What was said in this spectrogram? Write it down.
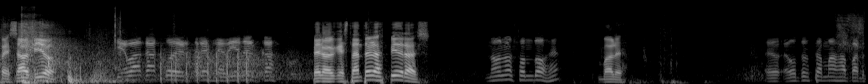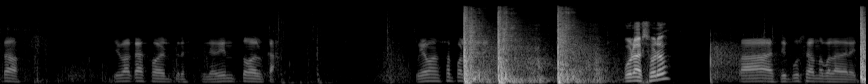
Pesado, tío. Lleva casco del 3, le viene el casco. Pero el que está entre las piedras. No, no, son dos, ¿eh? Vale. El, el otro está más apartado. Lleva casco del 3, le viene todo el casco. Voy a avanzar por la derecha. ¿Uno al suelo? Ah, estoy puseando por la derecha.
